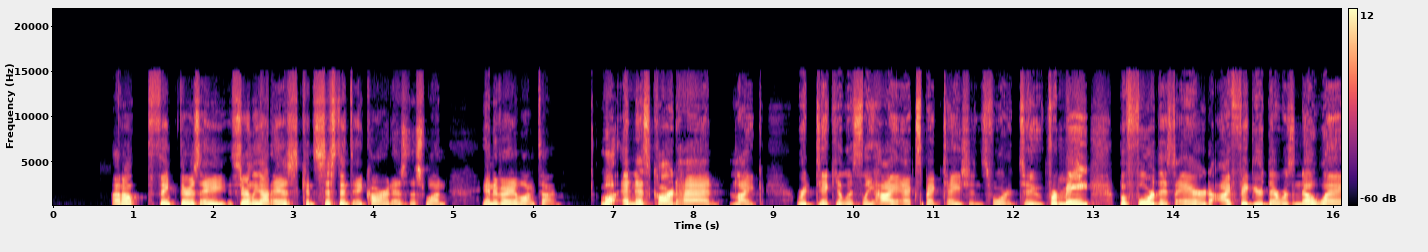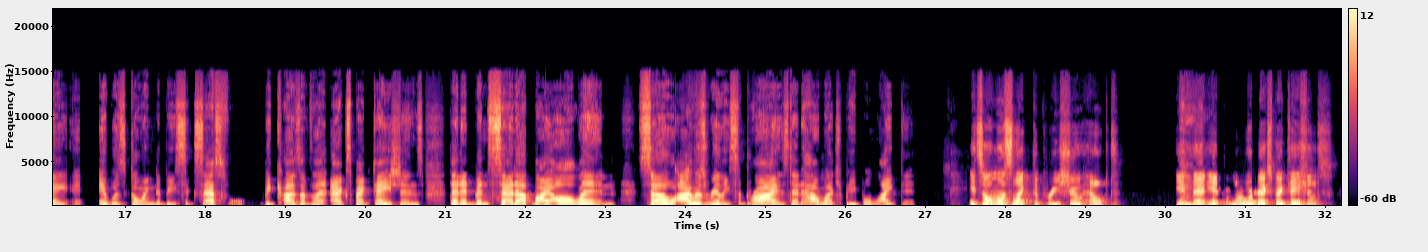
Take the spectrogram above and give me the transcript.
I don't think there's a certainly not as consistent a card as this one in a very long time. Well, and this card had like ridiculously high expectations for it too. For me, before this aired, I figured there was no way it was going to be successful because of the expectations that had been set up by All In. So I was really surprised at how much people liked it. It's almost like the pre show helped in that it lowered expectations.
